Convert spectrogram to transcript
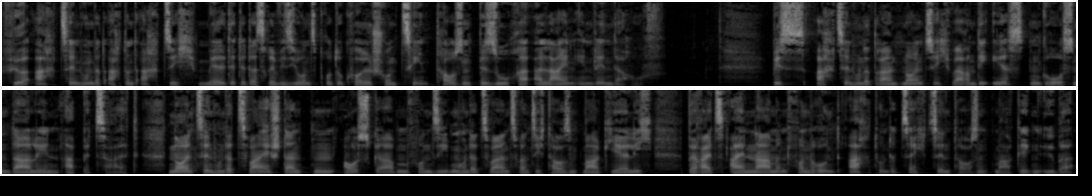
Für 1888 meldete das Revisionsprotokoll schon 10.000 Besucher allein in Linderhof. Bis 1893 waren die ersten großen Darlehen abbezahlt. 1902 standen Ausgaben von 722.000 Mark jährlich bereits Einnahmen von rund 816.000 Mark gegenüber.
